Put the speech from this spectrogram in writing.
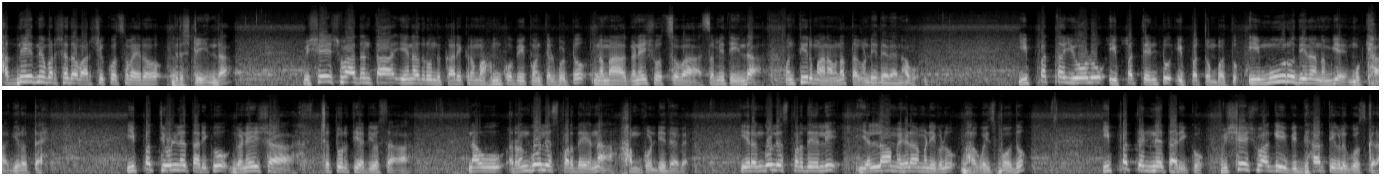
ಹದಿನೈದನೇ ವರ್ಷದ ವಾರ್ಷಿಕೋತ್ಸವ ಇರೋ ದೃಷ್ಟಿಯಿಂದ ವಿಶೇಷವಾದಂಥ ಏನಾದರೂ ಒಂದು ಕಾರ್ಯಕ್ರಮ ಹಮ್ಕೋಬೇಕು ಅಂತೇಳ್ಬಿಟ್ಟು ನಮ್ಮ ಗಣೇಶೋತ್ಸವ ಸಮಿತಿಯಿಂದ ಒಂದು ತೀರ್ಮಾನವನ್ನು ತಗೊಂಡಿದ್ದೇವೆ ನಾವು. ಇಪ್ಪತ್ತ ಏಳು ಇಪ್ಪತ್ತೆಂಟು, ಇಪ್ಪತ್ತೊಂಬತ್ತು ಈ ಮೂರು ದಿನ ನಮಗೆ ಮುಖ್ಯ ಆಗಿರುತ್ತೆ. ಇಪ್ಪತ್ತೇಳನೇ ತಾರೀಕು ಗಣೇಶ ಚತುರ್ಥಿಯ ದಿವಸ ನಾವು ರಂಗೋಲಿ ಸ್ಪರ್ಧೆಯನ್ನು ಹಮ್ಮಿಕೊಂಡಿದ್ದೇವೆ. ಈ ರಂಗೋಲಿ ಸ್ಪರ್ಧೆಯಲ್ಲಿ ಎಲ್ಲ ಮಹಿಳಾ ಮಣಿಗಳು ಭಾಗವಹಿಸ್ಬೋದು ಇಪ್ಪತ್ತೆಂಟನೇ ತಾರೀಕು, ವಿಶೇಷವಾಗಿ ವಿದ್ಯಾರ್ಥಿಗಳಿಗೋಸ್ಕರ.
